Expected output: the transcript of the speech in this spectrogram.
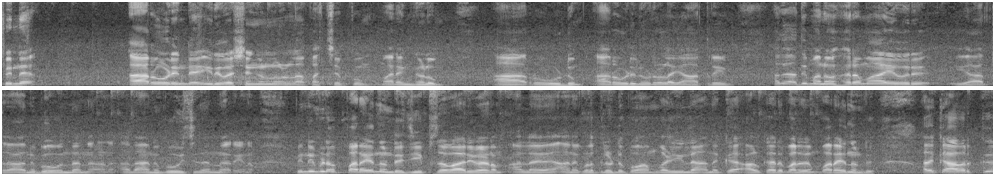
പിന്നെ ആ റോഡിന്റെ ഇരുവശങ്ങളിലുള്ള പച്ചപ്പും മരങ്ങളും ആ റോഡും ആ റോഡിലൂടെയുള്ള യാത്രയും അത് അതിമനോഹരമായ ഒരു യാത്രാ അനുഭവം തന്നെയാണ്. അത് അനുഭവിച്ച് തന്നെ അറിയണം. പിന്നെ ഇവിടെ പറയുന്നുണ്ട് ജീപ്പ് സവാരി വേണം അല്ല ആനക്കുളത്തിലോട്ട് പോകാൻ കഴിയില്ല എന്നൊക്കെ ആൾക്കാർ പലരും പറയുന്നുണ്ട്. അതൊക്കെ അവർക്ക്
